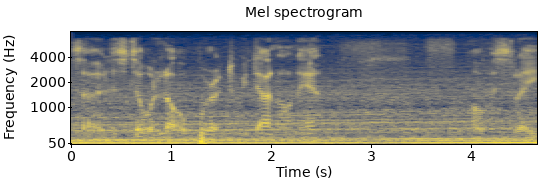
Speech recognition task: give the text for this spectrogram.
So there's still a lot of work to be done on here. Obviously.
